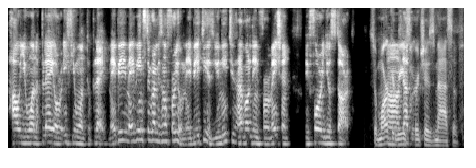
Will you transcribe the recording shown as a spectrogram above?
how you want to play or if you want to play. Maybe maybe Instagram is not for you. Maybe it is. You need to have all the information before you start. So market uh, research is massive.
